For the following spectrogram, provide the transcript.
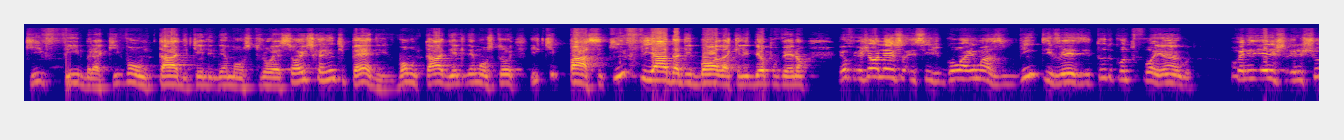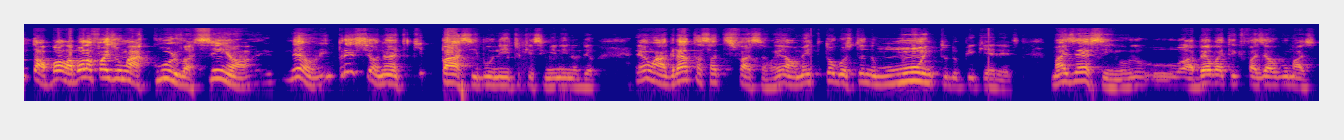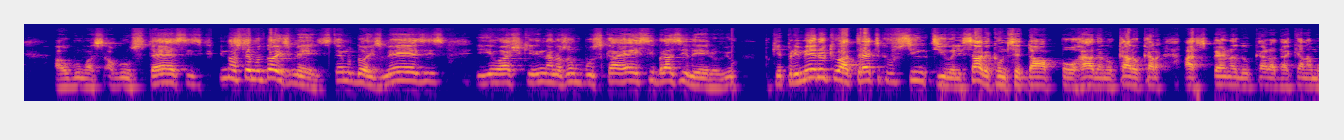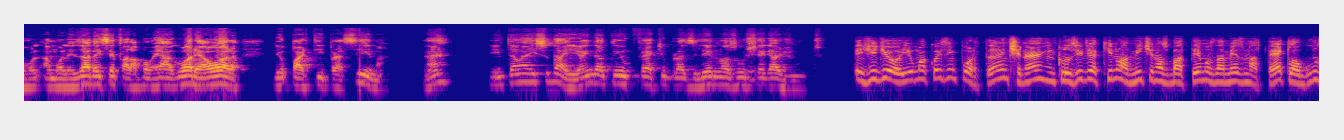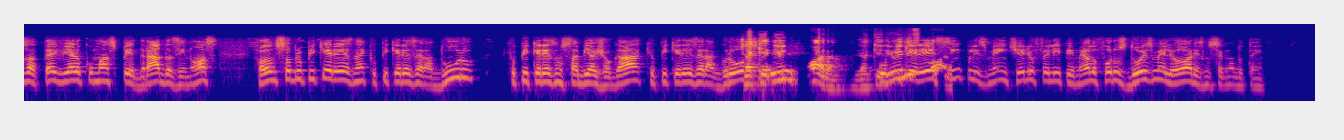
que fibra, que vontade que ele demonstrou. É só isso que a gente pede. Vontade, ele demonstrou. E que passe, que enfiada de bola que ele deu pro Verão. Eu, eu já olhei esse gol aí umas 20 vezes, e tudo quanto foi ângulo. Ele, ele, ele, chuta a bola, a bola faz uma curva assim, ó. Meu, impressionante. Que passe bonito que esse menino deu. É uma grata satisfação. Realmente estou gostando muito do Piqueires. Mas é assim, o, o, Abel vai ter que fazer algumas, algumas, alguns testes. E nós temos dois meses. Temos dois meses e eu acho que ainda nós vamos buscar é esse brasileiro, viu? Porque primeiro que o Atlético sentiu, ele sabe quando você dá uma porrada no cara, o cara, as pernas do cara dá aquela amolezada, aí você fala, bom, é agora, é a hora de eu partir para cima, né? Então é isso daí. Eu ainda tenho fé que o brasileiro nós vamos chegar junto. Egidio, e uma coisa importante, né? Inclusive aqui no Amit nós batemos na mesma tecla, alguns até vieram com umas pedradas em nós, falando sobre o Piquerez, né? Que o Piquerez era duro, que o Piquerez não sabia jogar, que o Piquerez era grosso. Já queriam ir embora. Já queriam o Piquerez, simplesmente, ele e o Felipe Melo foram os dois melhores no segundo tempo.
